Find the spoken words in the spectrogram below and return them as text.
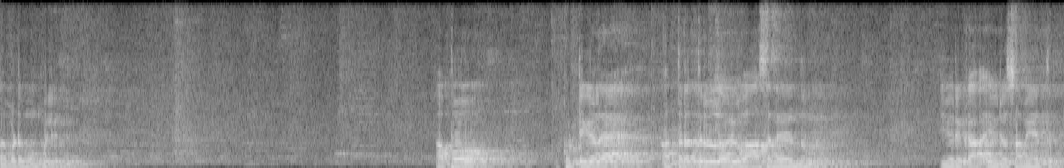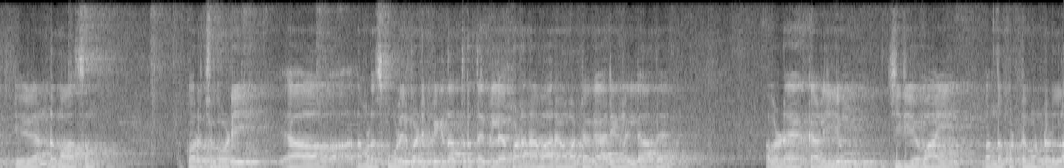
നമ്മുടെ മുമ്പിലുണ്ട്. അപ്പോൾ കുട്ടികളെ അത്തരത്തിലുള്ള ഒരു വാസനയിൽ നിന്നും ഈ ഒരു ഈ ഒരു സമയത്ത് ഈ രണ്ട് മാസം കുറച്ചുകൂടി നമ്മൾ സ്കൂളിൽ പഠിപ്പിക്കുന്ന അത്രത്തേക്കുള്ള പഠനഭാരമോ മറ്റോ കാര്യങ്ങളില്ലാതെ അവരുടെ കളിയും ചിരിയുമായി ബന്ധപ്പെട്ടുകൊണ്ടുള്ള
